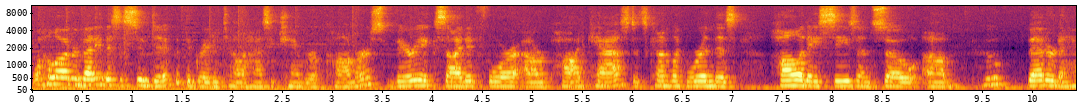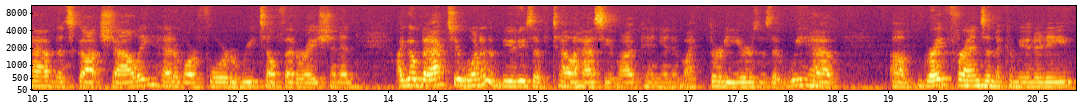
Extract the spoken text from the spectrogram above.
Well, hello, everybody. This is Sue Dick with the Greater Tallahassee Chamber of Commerce. Very excited for our podcast. It's kind of like we're in this holiday season, so um, who better to have than Scott Shalley, head of our Florida Retail Federation? And I go back to one of the beauties of Tallahassee, in my opinion, in my 30 years, is that we have um, great friends in the community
